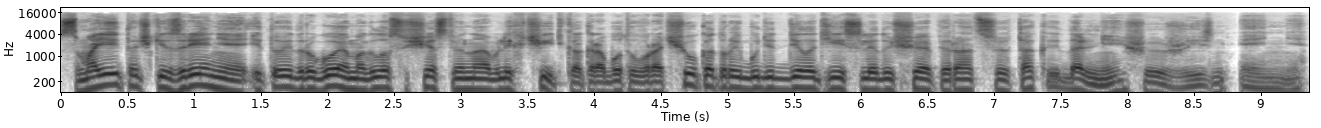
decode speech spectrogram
С моей точки зрения, и то, и другое могло существенно облегчить как работу врачу, который будет делать ей следующую операцию, так и дальнейшую жизнь Энни.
